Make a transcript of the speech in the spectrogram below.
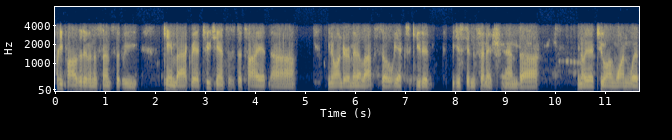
pretty positive in the sense that we came back. We had two chances to tie it, uh, you know, under a minute left. So we executed. We just didn't finish, and uh, you know, we had two on one with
